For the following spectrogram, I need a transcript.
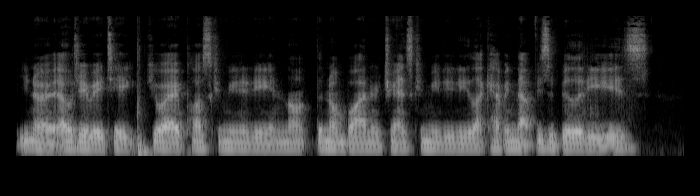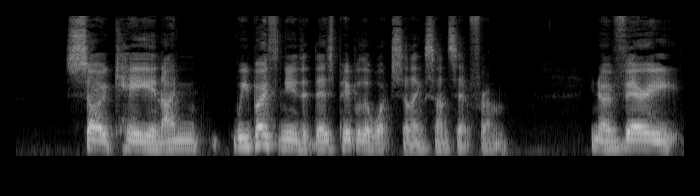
you know, LGBTQIA plus community and not the non-binary trans community. Like having that visibility is so key. And I, we both knew that there's people that watch Selling Sunset from, you know, very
